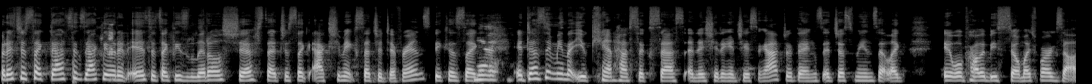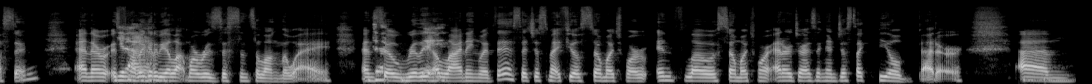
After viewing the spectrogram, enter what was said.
But it's just like, that's exactly what it is. It's like these little shifts that just like actually make such a difference because like yeah. it doesn't mean that you can't have success initiating and chasing after things. It just means that like it will probably be so much more exhausting and there is yeah. probably going to be a lot more resistance along the way. And Definitely. so really aligning with this, it just might feel so much more inflow, so much more energizing and just like feel better. Um, mm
